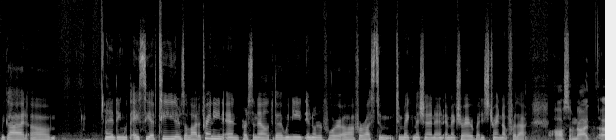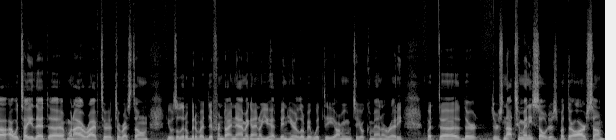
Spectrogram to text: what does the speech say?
We got um, anything with ACFT. There's a lot of training and personnel that we need in order for uh, for us to to make mission and, and make sure everybody's trained up for that. Awesome. Now, I, uh, I would tell you that uh, when I arrived to, to Redstone, it was a little bit of a different dynamic. And I know you had been here a little bit with the Army Materiel Command already, but uh, there there's not too many soldiers, but there are some,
